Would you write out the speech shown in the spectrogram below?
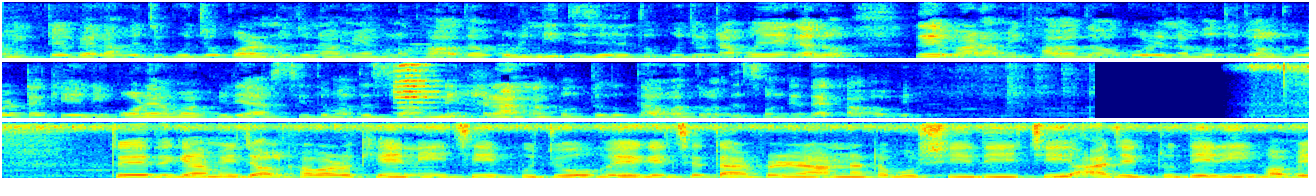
অনেকটাই বেলা হয়েছে পুজো করানোর জন্য আমি এখনও খাওয়া দাওয়া করিনি যেহেতু পুজোটা হয়ে গেল, তো এবার আমি খাওয়া দাওয়া করে নেব। তো জলখাবারটা খেয়ে নিই, পরে আবার ফিরে আসছি তোমাদের সামনে। রান্না করতে করতে আবার তোমাদের সঙ্গে দেখা হবে। তো এদিকে আমি জলখাবারও খেয়ে নিয়েছি পুজো হয়ে গেছে তারপরে রান্নাটা বসিয়ে দিয়েছি। আজ একটু দেরি হবে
